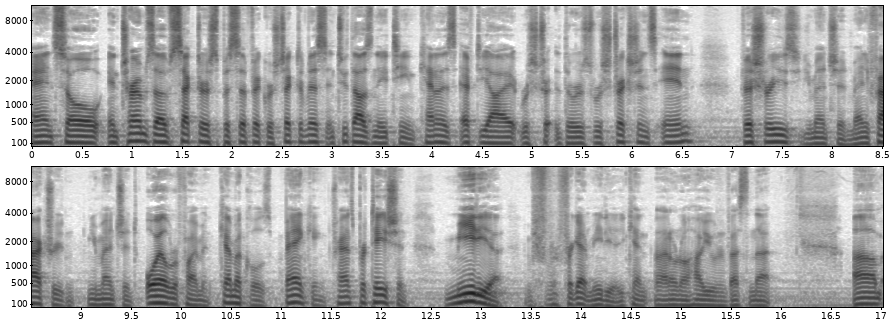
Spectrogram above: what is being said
And so, in terms of sector specific restrictiveness, in 2018, Canada's FDI, restri- there was restrictions in fisheries, you mentioned, manufacturing, you mentioned, oil refinement, chemicals, banking, transportation, media. Forget media, you can't, I don't know how you would invest in that. Um,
